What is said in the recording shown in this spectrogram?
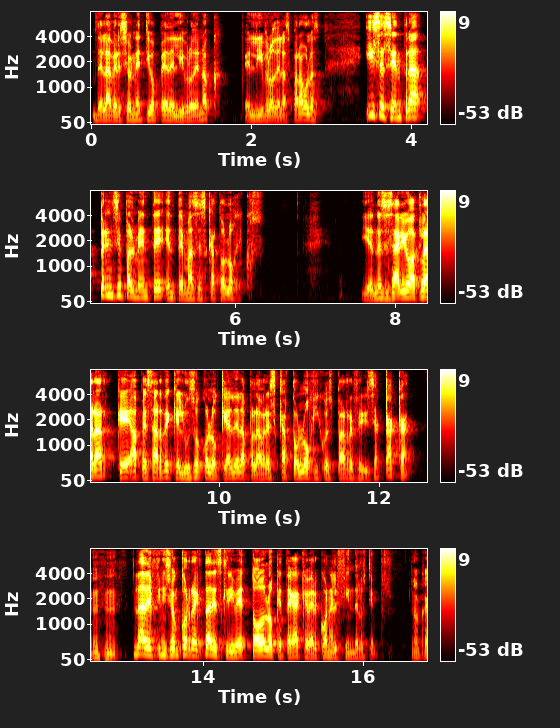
de la versión etíope del libro de Enoch, el libro de las parábolas, y se centra principalmente en temas escatológicos. Y es necesario aclarar que a pesar de que el uso coloquial de la palabra escatológico es para referirse a caca, la definición correcta describe todo lo que tenga que ver con el fin de los tiempos. Ok.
